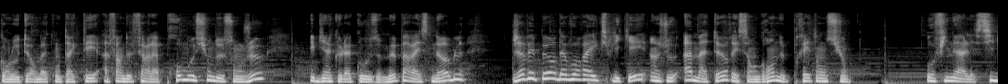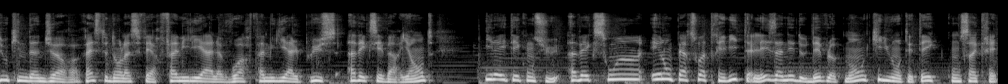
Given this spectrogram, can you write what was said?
Quand l'auteur m'a contacté afin de faire la promotion de son jeu, et bien que la cause me paraisse noble, j'avais peur d'avoir à expliquer un jeu amateur et sans grande prétention. Au final, si Danger reste dans la sphère familiale, voire familiale plus avec ses variantes, il a été conçu avec soin et l'on perçoit très vite les années de développement qui lui ont été consacrées.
